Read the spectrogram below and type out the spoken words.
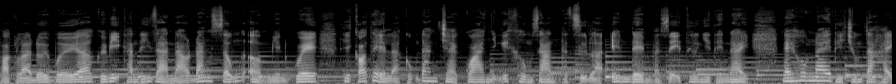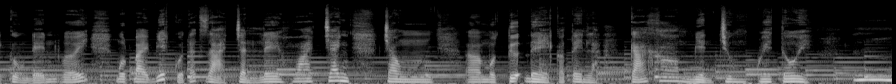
hoặc là đối với à, quý vị khán thính giả nào đang sống ở miền quê thì có thể là cũng đang trải qua những cái không gian thật sự là êm đềm và dễ thương như thế này. Ngày hôm nay thì chúng ta hãy cùng đến với một bài viết của tác giả Trần Lê Hoa chanh trong uh, một tựa đề có tên là Cá kho miền Trung quê tôi. Uhm,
